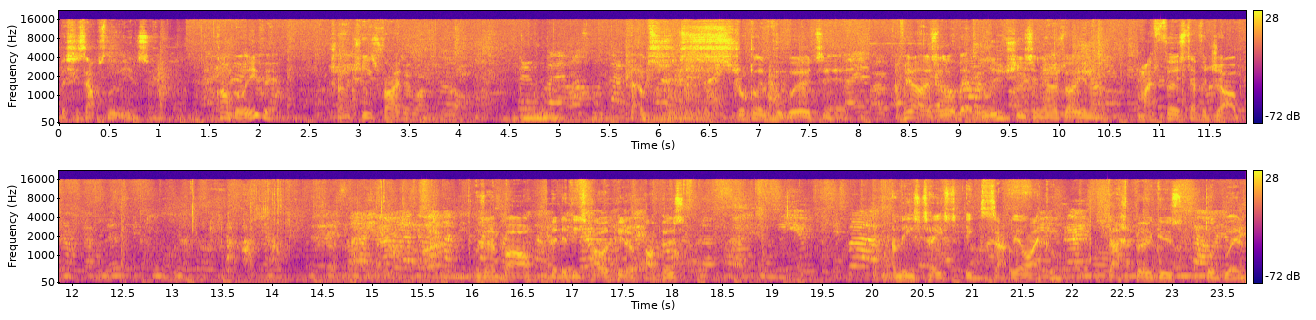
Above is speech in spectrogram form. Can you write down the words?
This is absolutely insane. I can't believe it. Try the cheese fries. I'm struggling for words here. I feel like there's a little bit of blue cheese in there as well, you know. My first ever job was in a bar. They did these jalapeno poppers, and these taste exactly like them. Dash Burgers, Dublin,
